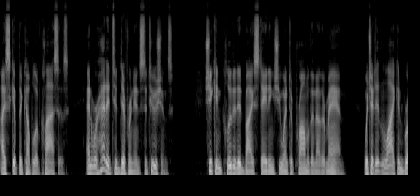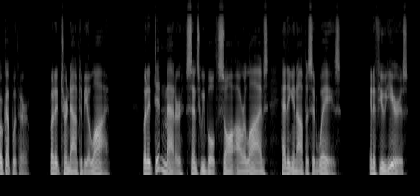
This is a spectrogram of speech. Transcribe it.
I skipped a couple of classes, and were headed to different institutions. She concluded it by stating she went to prom with another man, which I didn't like and broke up with her, but it turned out to be a lie. But it didn't matter since we both saw our lives heading in opposite ways. In a few years,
